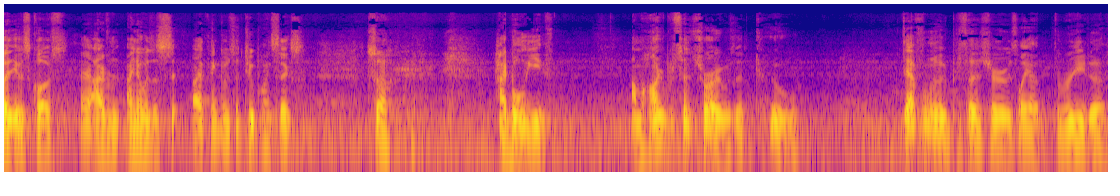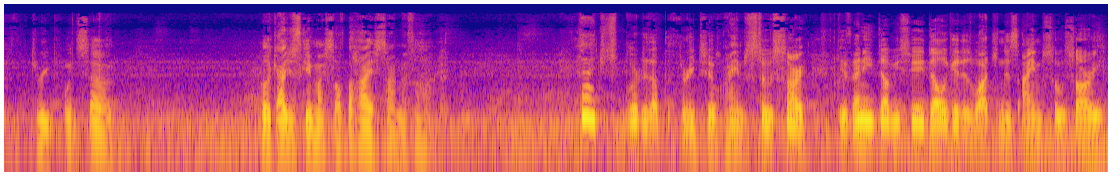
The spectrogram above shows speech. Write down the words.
But it was close. I, I, I know it was a, I think it was a 2.6. So, I believe. I'm 100% sure it was a 2. Definitely percent sure it was like a 3 to 3.7. Look, I just gave myself the highest time I thought. I just blurted up the 3 2. I am so sorry. If any WCA delegate is watching this, I am so sorry.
